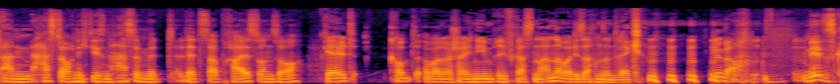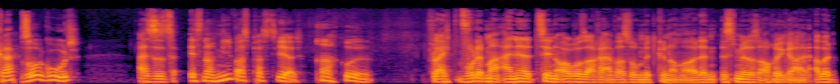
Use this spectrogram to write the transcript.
Dann hast du auch nicht diesen Hasse mit letzter Preis und so. Geld kommt aber wahrscheinlich nie im Briefkasten an, aber die Sachen sind weg. Genau. Nee, das klappt so gut. Also es ist noch nie was passiert. Ach, cool. Vielleicht wurde mal eine 10-Euro-Sache einfach so mitgenommen, aber dann ist mir das auch egal. Aber du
